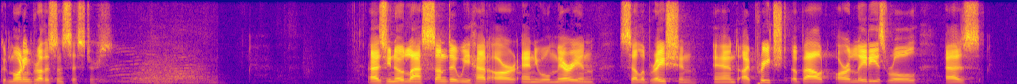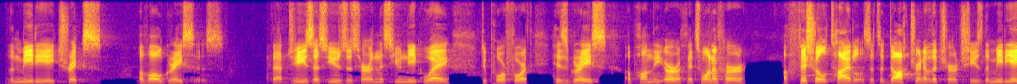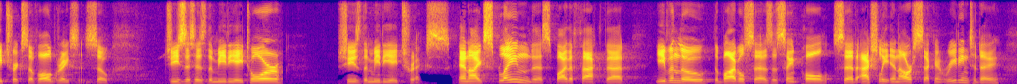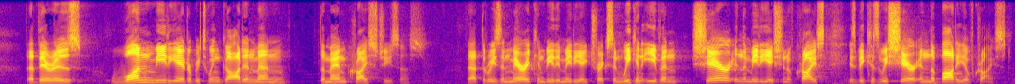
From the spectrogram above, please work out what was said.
Good morning, brothers and sisters. As you know, last Sunday we had our annual Marian celebration, and I preached about Our Lady's role as the mediatrix of all graces, that Jesus uses her in this unique way to pour forth his grace upon the earth. It's one of her official titles, it's a doctrine of the church. She is the mediatrix of all graces. So Jesus is the mediator, she's the mediatrix. And I explain this by the fact that even though the Bible says, as St. Paul said actually in our second reading today, that there is one mediator between God and men, the man Christ Jesus, that the reason Mary can be the mediatrix and we can even share in the mediation of Christ is because we share in the body of Christ.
